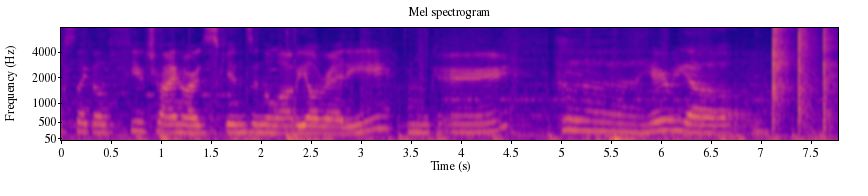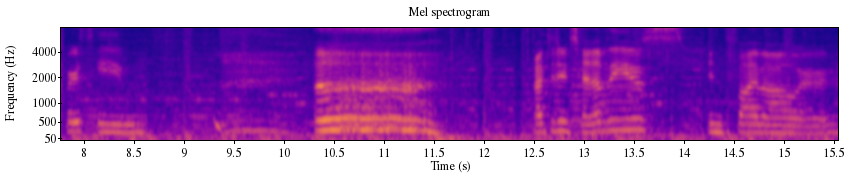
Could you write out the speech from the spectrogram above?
looks like a few tryhard skins in the lobby already. Okay. Here we go. First game. Uh, I have to do 10 of these in five hours.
